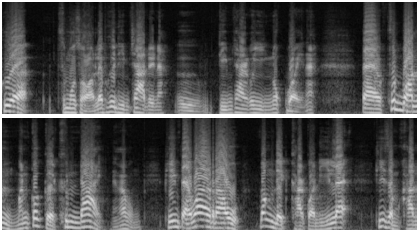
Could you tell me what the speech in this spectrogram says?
เพื่อสโมสรและเพื่อทีมชาติด้วยนะเออทีมชาติก็ยิงนกบ่อยนะ แต่ฟุตบอลมันก็เกิดขึ้นได้นะครับผมเพียงแต่ว่าเราต้องเด็ดขาดกว่านี้และที่สำคัญ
